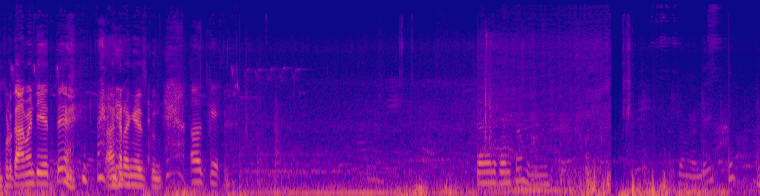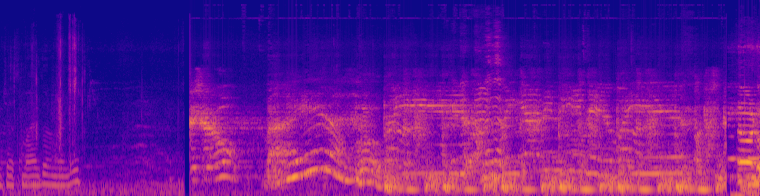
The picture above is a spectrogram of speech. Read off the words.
ఇప్పుడు కామెంట్ చేస్తే రాంగరంగ వేసుకుందాం ఓకే. తోడి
